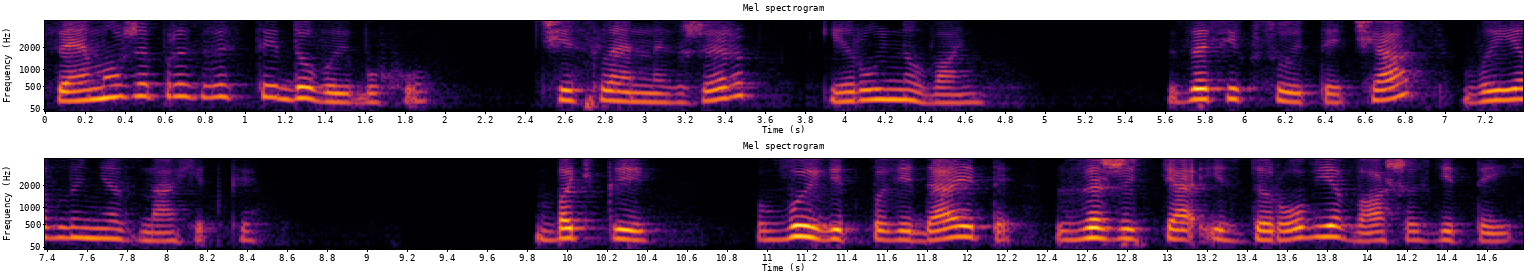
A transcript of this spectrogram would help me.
Це може призвести до вибуху, численних жертв і руйнувань. Зафіксуйте час виявлення знахідки. Батьки, ви відповідаєте за життя і здоров'я ваших дітей.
